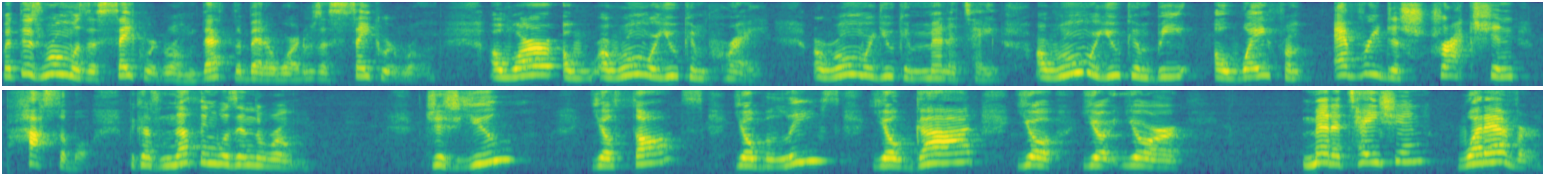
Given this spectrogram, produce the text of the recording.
But this room was a sacred room. That's the better word. It was a sacred room, a word, a, a room where you can pray, a room where you can meditate, a room where you can be away from every distraction possible because nothing was in the room. Just you, your thoughts, your beliefs, your God, your your your meditation, whatever.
